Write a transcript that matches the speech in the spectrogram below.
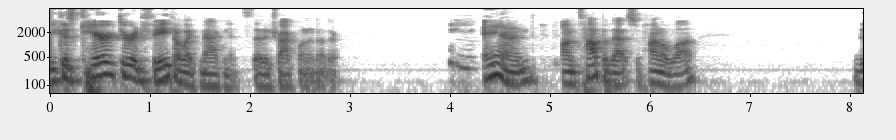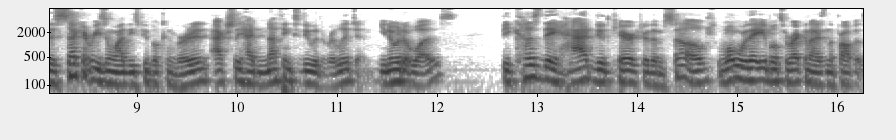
Because character and faith are like magnets that attract one another. And on top of that, subhanAllah, the second reason why these people converted actually had nothing to do with religion. You know what it was? Because they had good character themselves, what were they able to recognize in the Prophet?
